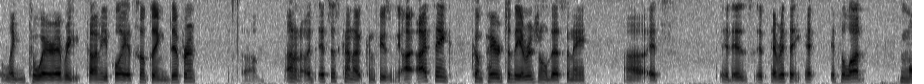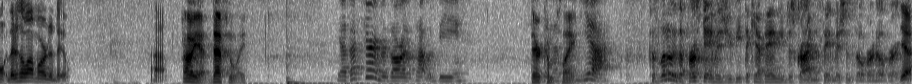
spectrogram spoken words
like to where every time you play it's something different? Um, I don't know. It, it's just kind of confusing me. I, I think compared to the original Destiny, uh, it's it is it everything. It it's a lot more. There's a lot more to do. Oh, yeah, definitely. Yeah, that's very bizarre that that would be Their something that- complaint. yeah, Because literally, the first game is you beat the campaign, you just grind the same missions over and over again. Yeah.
